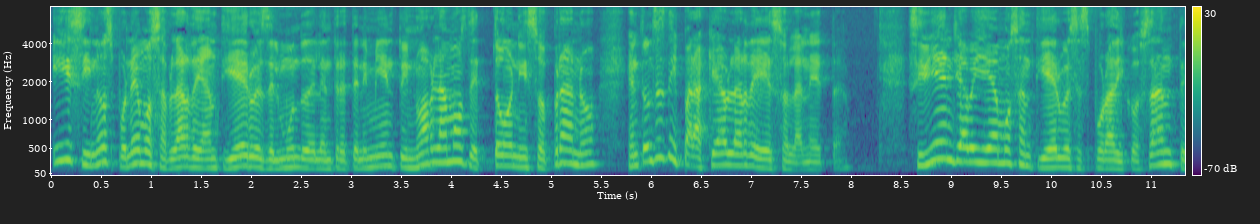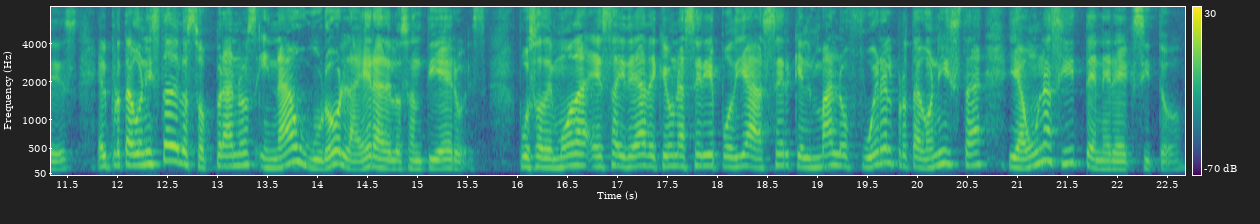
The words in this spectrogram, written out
Y si nos ponemos a hablar de antihéroes del mundo del entretenimiento y no hablamos de Tony Soprano, entonces ni para qué hablar de eso, la neta. Si bien ya veíamos antihéroes esporádicos antes, el protagonista de Los Sopranos inauguró la era de los antihéroes. Puso de moda esa idea de que una serie podía hacer que el malo fuera el protagonista y aún así tener éxito.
